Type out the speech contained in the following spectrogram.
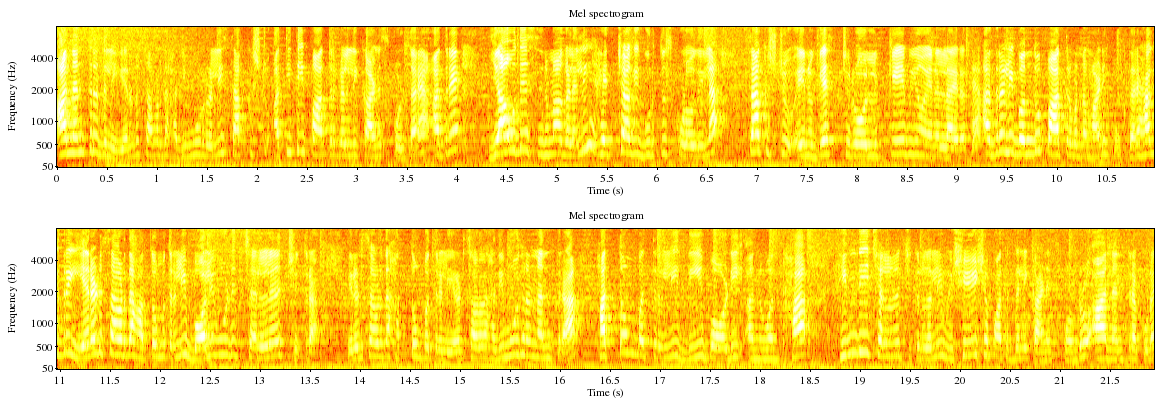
ಆ ನಂತರದಲ್ಲಿ ಎರಡು ಸಾವಿರದ ಹದಿಮೂರರಲ್ಲಿ ಸಾಕಷ್ಟು ಅತಿಥಿ ಪಾತ್ರಗಳಲ್ಲಿ ಕಾಣಿಸ್ಕೊಳ್ತಾರೆ. ಆದ್ರೆ ಯಾವುದೇ ಸಿನಿಮಾಗಳಲ್ಲಿ ಹೆಚ್ಚಾಗಿ ಗುರುತಿಸ್ಕೊಳ್ಳೋದಿಲ್ಲ. ಸಾಕಷ್ಟು ಏನು ಗೆಸ್ಟ್ ರೋಲ್ ಕೇಮಿಯೋ ಏನೆಲ್ಲ ಇರುತ್ತೆ. ಅದರಲ್ಲಿ ಬಂದು ಪಾತ್ರವನ್ನ ಮಾಡಿ ಹೋಗ್ತಾರೆ. ಹಾಗಾದ್ರೆ ಎರಡು ಸಾವಿರದ ಹತ್ತೊಂಬತ್ತರಲ್ಲಿ ಬಾಲಿವುಡ್ ಚಲನಚಿತ್ರ, ಎರಡು ಸಾವಿರದ ಹತ್ತೊಂಬತ್ತರಲ್ಲಿ, ಎರಡು ಸಾವಿರದ ಹದಿಮೂರರ ನಂತರ ಹತ್ತೊಂಬತ್ತರಲ್ಲಿ ದಿ ಬಾಡಿ ಅನ್ನುವಂತಹ ಹಿಂದಿ ಚಲನಚಿತ್ರದಲ್ಲಿ ವಿಶೇಷ ಪಾತ್ರದಲ್ಲಿ ಕಾಣಿಸಿಕೊಂಡ್ರು. ಆ ನಂತರ ಕೂಡ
